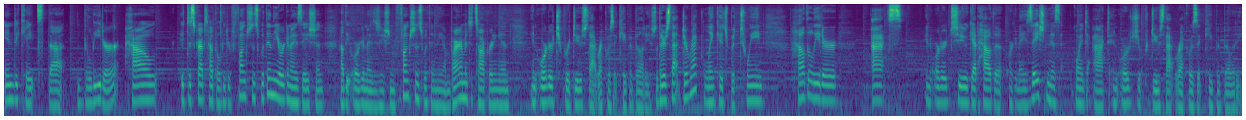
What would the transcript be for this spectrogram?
indicates that the leader, how it describes how the leader functions within the organization, how the organization functions within the environment it's operating in, in order to produce that requisite capability. So there's that direct linkage between how the leader acts in order to get how the organization is going to act in order to produce that requisite capability.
